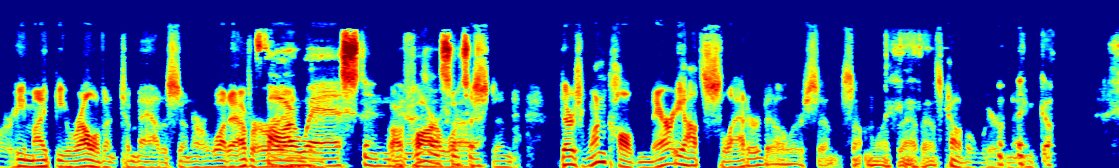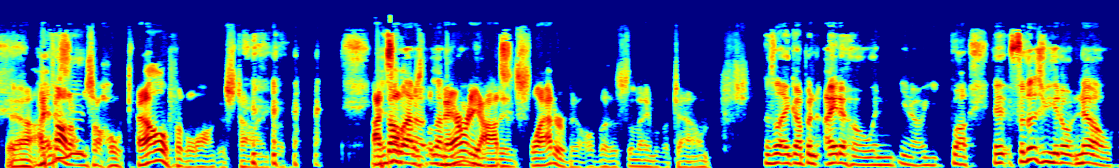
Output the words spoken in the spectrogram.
or he might be relevant to Madison, or whatever. far and, uh, west and or you know, far west, of- and there's one called Marriott Slaterville or some something like that. That's kind of a weird name. Yeah, I thought it was a hotel for the longest time. I thought it was of- the lot of weird Marriott in Slaterville, but it's the name of the town. It's like up in Idaho, and you know, you- well, uh, for those of you who don't know,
